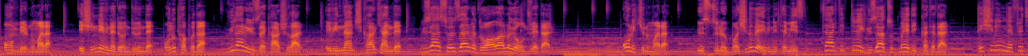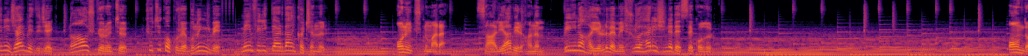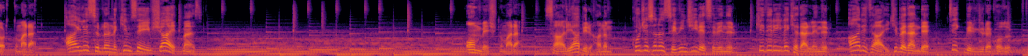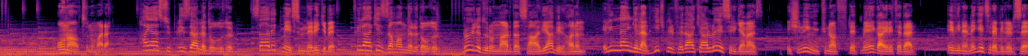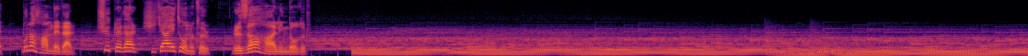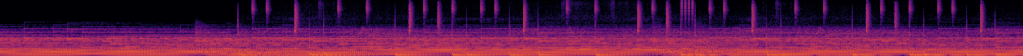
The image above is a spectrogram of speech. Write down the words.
11 numara. Eşinin evine döndüğünde onu kapıda güler yüzle karşılar. Evinden çıkarken de güzel sözler ve dualarla yolcu eder. 12 numara. Üstünü, başını ve evini temiz, tertipli ve güzel tutmaya dikkat eder. Eşinin nefretini celbedecek nahoş görüntü, kötü koku ve bunun gibi menfiliklerden kaçınır. 13 numara. Saliha bir hanım, beyine hayırlı ve meşru her işine destek olur. 14 numara. Aile sırlarını kimseye ifşa etmez. 15 numara. Saliha bir hanım, kocasının sevinciyle sevinir, kederiyle kederlenir. Adeta iki bedende tek bir yürek olur. 16 numara. Hayat sürprizlerle doludur. Saadet mevsimleri gibi felaket zamanları da olur. Böyle durumlarda Saliha bir hanım, elinden gelen hiçbir fedakarlığı esirgemez. Eşinin yükünü hafifletmeye gayret eder evine ne getirebilirse buna hamd eder, şükreder, şikayeti unutur, rıza halinde olur.''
